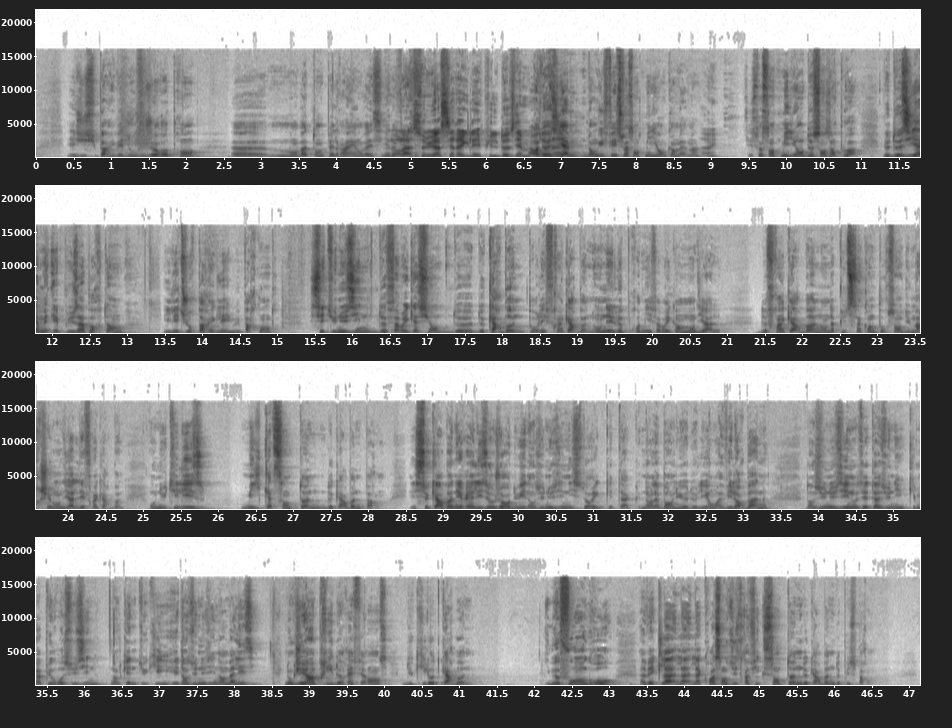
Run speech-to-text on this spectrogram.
Et j'y suis pas arrivé. Donc je reprends euh, mon bâton de pèlerin et on va essayer Alors de. Alors là, celui-là, c'est réglé. Puis le deuxième. Alors, deuxième, donc il fait 60 millions quand même. Hein. Ah c'est 60 millions, 200 emplois. Le deuxième est plus important. Il est toujours pas réglé, lui, par contre. C'est une usine de fabrication de, de, carbone pour les freins carbone. On est le premier fabricant mondial de freins carbone. On a plus de 50% du marché mondial des freins carbone. On utilise 1400 tonnes de carbone par an. Et ce carbone est réalisé aujourd'hui dans une usine historique qui est dans la banlieue de Lyon, à Villeurbanne, dans une usine aux États-Unis, qui est ma plus grosse usine, dans le Kentucky, et dans une usine en Malaisie. Donc j'ai un prix de référence du kilo de carbone. Il me faut en gros, avec la, croissance du trafic, 100 tonnes de carbone de plus par an.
